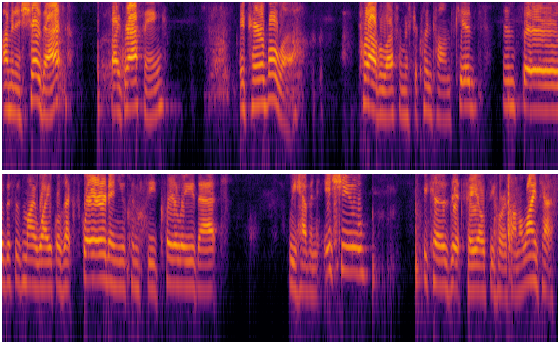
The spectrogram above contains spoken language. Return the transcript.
I'm going to show that by graphing a parabola, parabola for Mr. Clinton's kids. And so this is my y equals x squared, and you can see clearly that we have an issue because it fails the horizontal line test.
